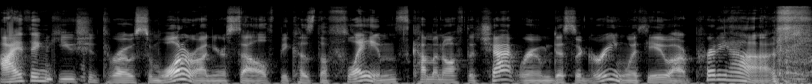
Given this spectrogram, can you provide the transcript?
I think you should throw some water on yourself because the flames coming off the chat room disagreeing with you are pretty hot.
